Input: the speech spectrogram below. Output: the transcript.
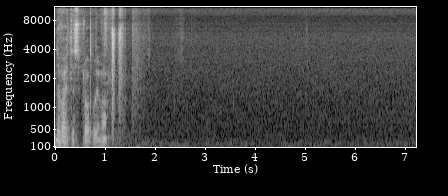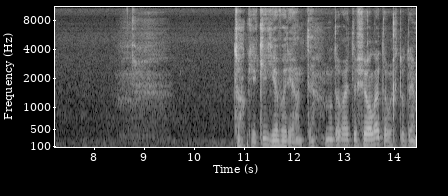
Давайте спробуємо. Так, які є варіанти? Ну, давайте фіолетових туди.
